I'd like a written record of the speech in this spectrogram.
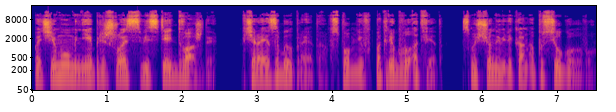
почему мне пришлось свистеть дважды?» Вчера я забыл про это, вспомнив, потребовал ответ. Смущенный великан опустил голову.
